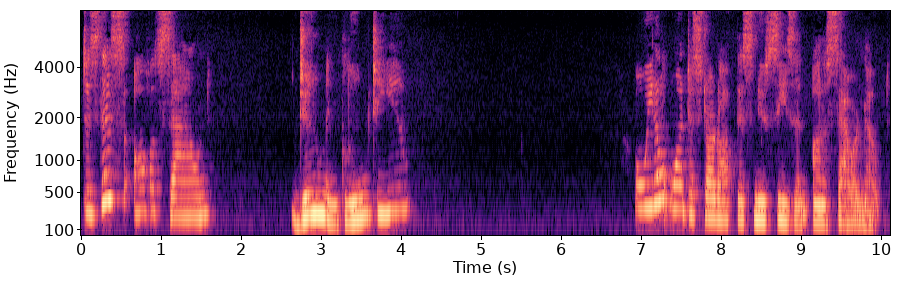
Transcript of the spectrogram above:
Does this all sound doom and gloom to you? Well, we don't want to start off this new season on a sour note.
